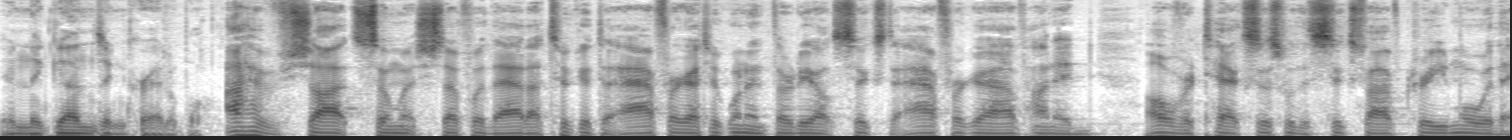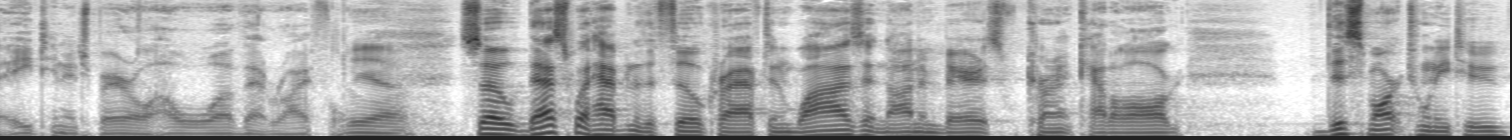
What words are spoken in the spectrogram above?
and the gun's incredible. I have shot so much stuff with that. I took it to Africa. I took one in 30 six to Africa. I've hunted all over Texas with a six 6.5 Creedmoor with an 18 inch barrel. I love that rifle. Yeah. So that's what happened to the Fieldcraft, and why is it not in Barrett's current catalog? This Mark 22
